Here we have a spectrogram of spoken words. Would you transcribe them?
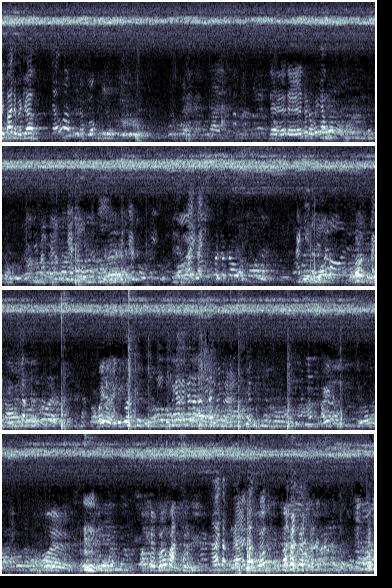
Ơi ba được bên kia. Để để cho đầu với em. Mấy rồi đấy đi luôn. Ôi. Đấy.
